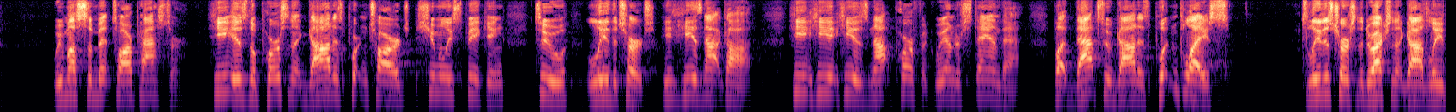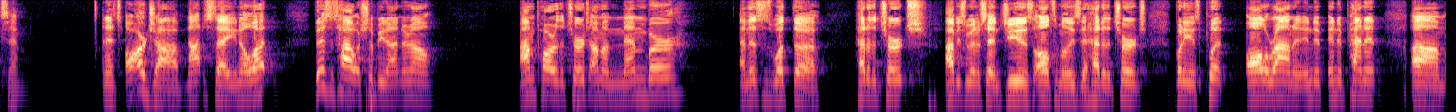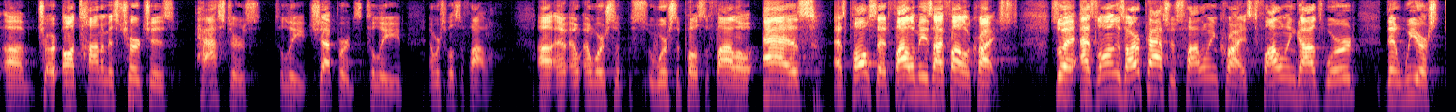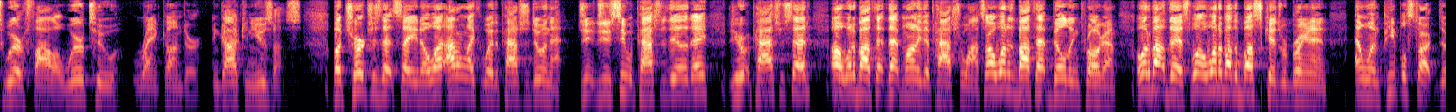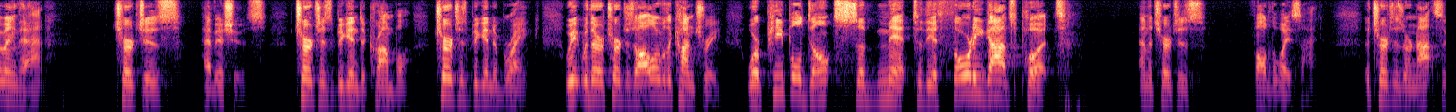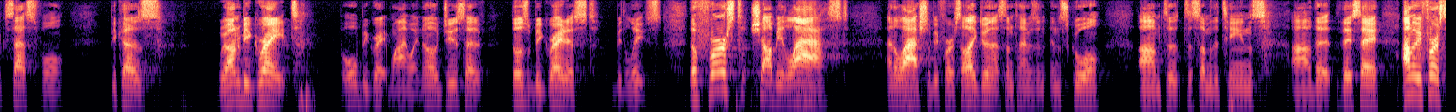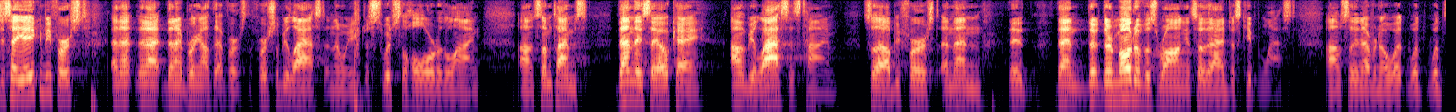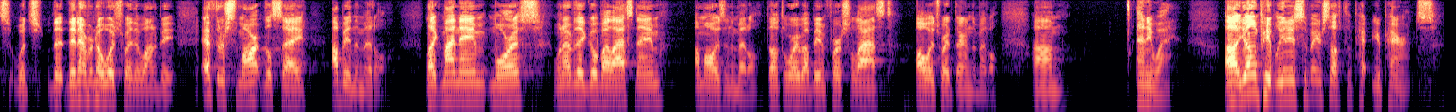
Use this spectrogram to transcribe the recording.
we must submit to our pastor. He is the person that God has put in charge, humanly speaking, to lead the church. He, he is not God. He, he, he is not perfect. We understand that. But that's who God has put in place to lead his church in the direction that God leads him. And it's our job not to say, you know what, this is how it should be done. No, no. I'm part of the church. I'm a member and this is what the head of the church, obviously we understand Jesus ultimately is the head of the church, but he has put all around in independent, um, uh, autonomous churches, pastors to lead, shepherds to lead, and we're supposed to follow. Uh, and, and we're, we're supposed to follow as, as Paul said, follow me as I follow Christ. So as long as our pastor is following Christ, following God's word, then we are we're to follow. We're to rank under, and God can use us. But churches that say, you know what, I don't like the way the pastor's doing that. Did, did you see what pastor did the other day? Did you hear what pastor said? Oh, what about that, that money that pastor wants? Oh, what about that building program? Oh, what about this? Well, what about the bus kids we're bringing in? And when people start doing that, churches have issues. Churches begin to crumble. Churches begin to break. We, there are churches all over the country where people don't submit to the authority God's put and the churches fall to the wayside. The churches are not successful because we want to be great, but we'll be great my way. No, Jesus said, those would be greatest, be the least. The first shall be last, and the last shall be first. I like doing that sometimes in, in school um, to, to, some of the teens. Uh, they, they, say, I'm going to be first. They say, yeah, you can be first. And then, then, I, then I bring out that verse. The first shall be last, and then we just switch the whole order of the line. Um, sometimes then they say, okay, I'm going to be last this time, so that I'll be first. And then they, then their, their motive was wrong, and so then I just keep them last. Um, so they never know what, what, what's, which, they never know which way they want to be. If they're smart, they'll say, I'll be in the middle. Like my name, Morris, whenever they go by last name, I'm always in the middle. Don't have to worry about being first or last, always right there in the middle. Um, anyway, uh, young people, you need to submit yourself to pa- your parents.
